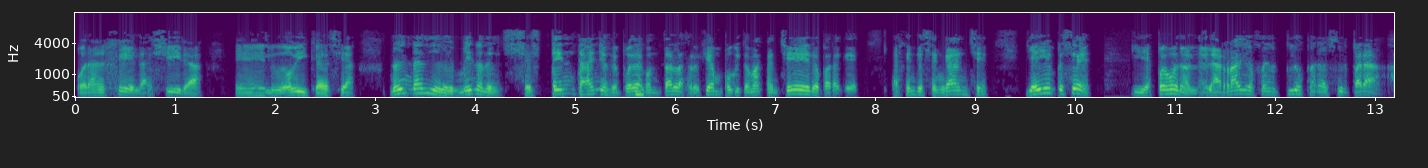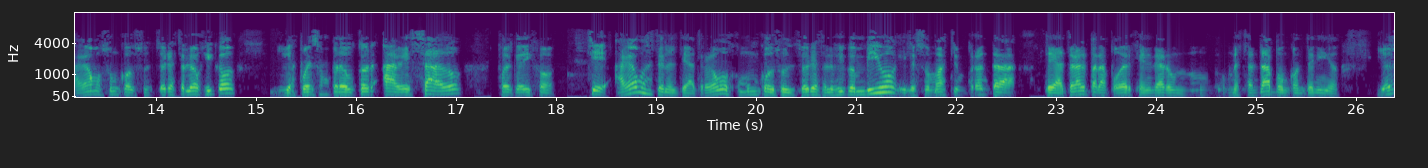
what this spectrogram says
Orangela, Gira, eh, Ludovica, decía, no hay nadie de menos de 70 años que pueda contar la astrología un poquito más canchero para que la gente se enganche. Y ahí empecé. Y después, bueno, la radio fue el plus para decir, pará, hagamos un consultorio astrológico y después un productor avesado fue el que dijo, che, hagamos esto en el teatro, hagamos como un consultorio astrológico en vivo y le sumaste impronta teatral para poder generar un, un stand-up, un contenido. Y ahí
